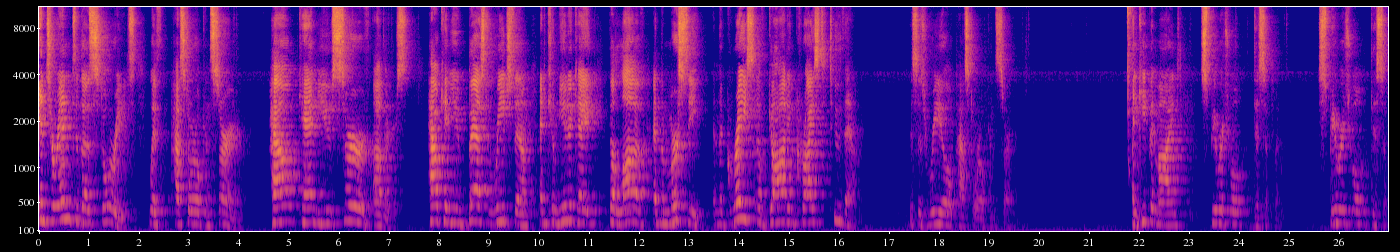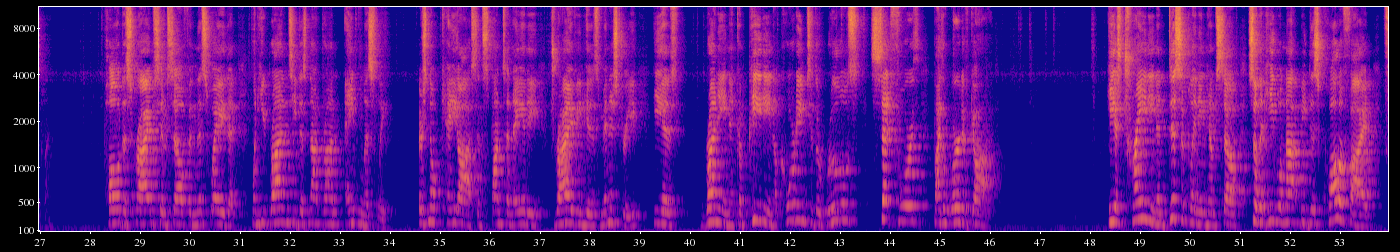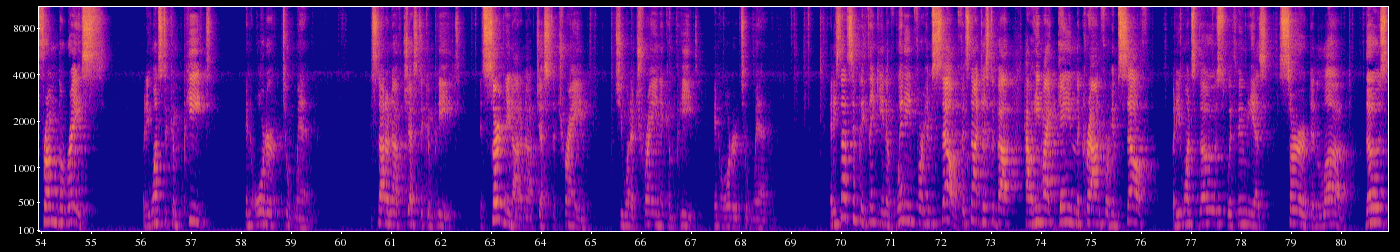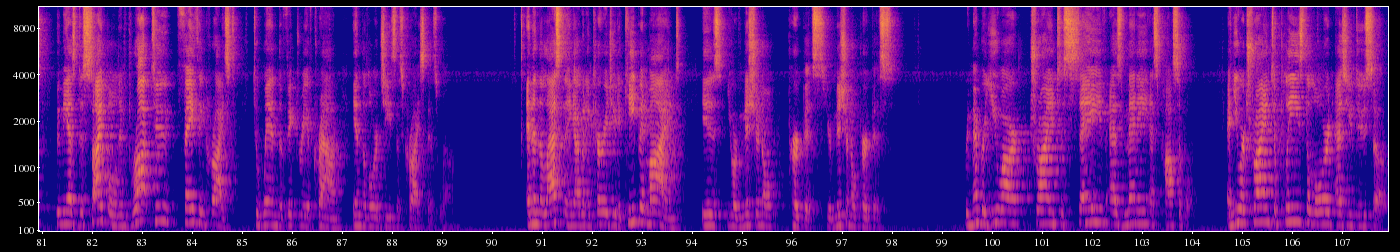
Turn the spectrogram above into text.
Enter into those stories with pastoral concern. How can you serve others? How can you best reach them and communicate the love and the mercy and the grace of God in Christ to them? This is real pastoral concern. And keep in mind spiritual discipline. Spiritual discipline. Paul describes himself in this way that when he runs, he does not run aimlessly. There's no chaos and spontaneity driving his ministry. He is running and competing according to the rules set forth by the Word of God. He is training and disciplining himself so that he will not be disqualified from the race. But he wants to compete in order to win. It's not enough just to compete. It's certainly not enough just to train. But you want to train and compete in order to win. And he's not simply thinking of winning for himself. It's not just about how he might gain the crown for himself but he wants those with whom he has served and loved, those whom he has discipled and brought to faith in Christ to win the victory of crown in the Lord Jesus Christ as well. And then the last thing I would encourage you to keep in mind is your missional purpose, your missional purpose. Remember, you are trying to save as many as possible and you are trying to please the Lord as you do so.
